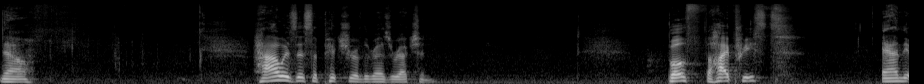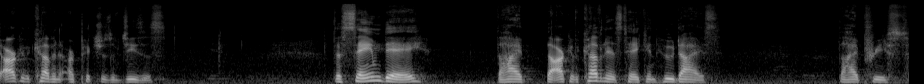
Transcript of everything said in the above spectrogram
Now, how is this a picture of the resurrection? Both the high priest and the Ark of the Covenant are pictures of Jesus. The same day the, high, the Ark of the Covenant is taken, who dies? The high priest.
